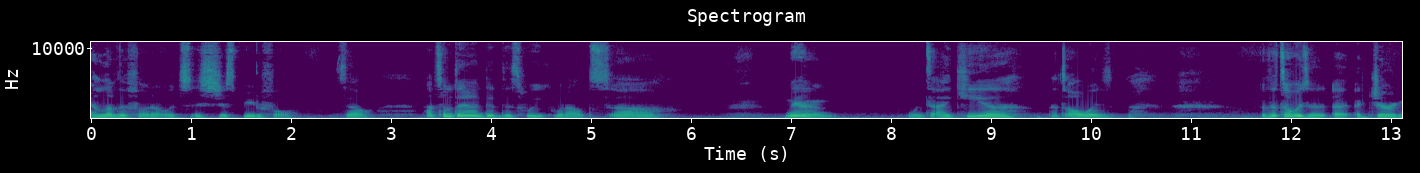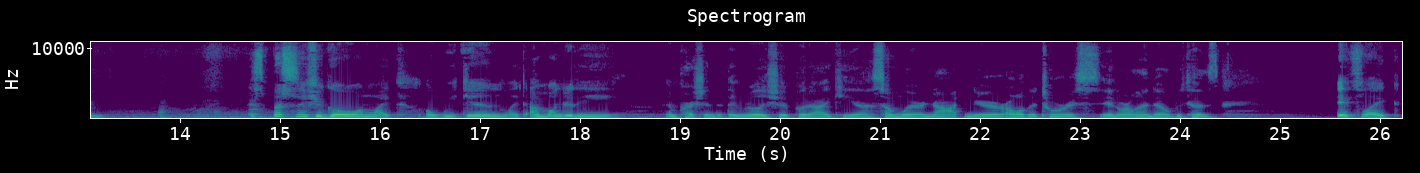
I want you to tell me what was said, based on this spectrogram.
I love the photo. It's it's just beautiful. So that's something I did this week. What else? Uh man, went to IKEA. That's always that's always a, a, a journey. Especially if you go on like a weekend. Like I'm under the impression that they really should put IKEA somewhere not near all the tourists in Orlando because it's like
